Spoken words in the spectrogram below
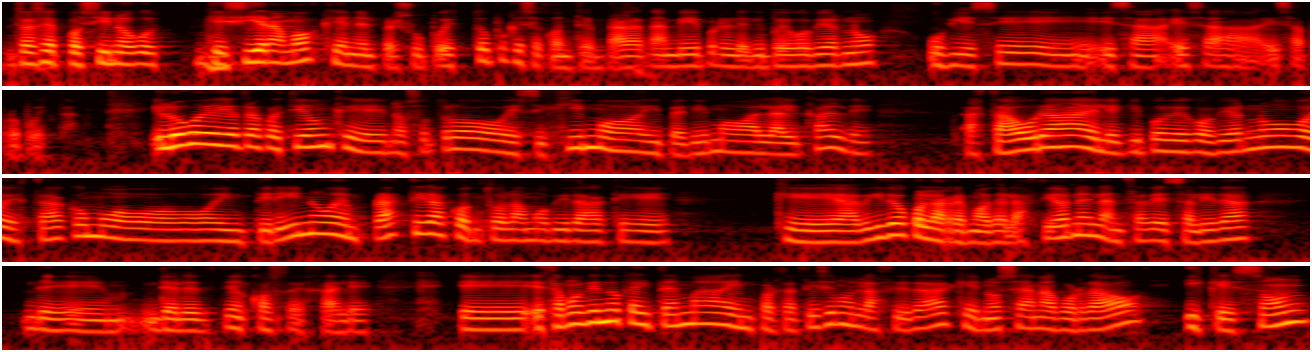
Entonces, pues si no quisiéramos que en el presupuesto, porque se contemplara también por el equipo de gobierno, hubiese esa, esa, esa propuesta. Y luego hay otra cuestión que nosotros exigimos y pedimos al alcalde, hasta ahora el equipo de gobierno está como interino, en práctica, con toda la movida que, ha habido con las remodelaciones, la entrada y salida de, de elecciones concejales. Eh, estamos viendo que hay temas importantísimos en la ciudad que no se han abordado y que son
